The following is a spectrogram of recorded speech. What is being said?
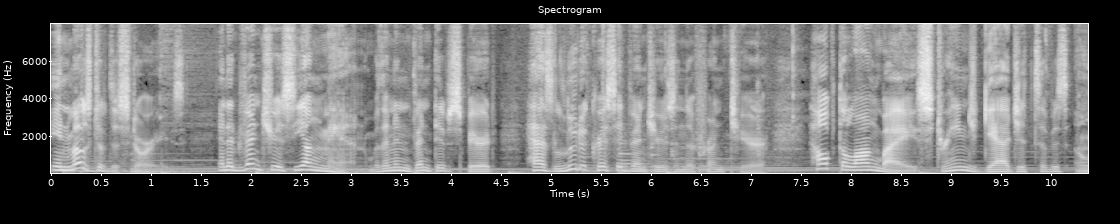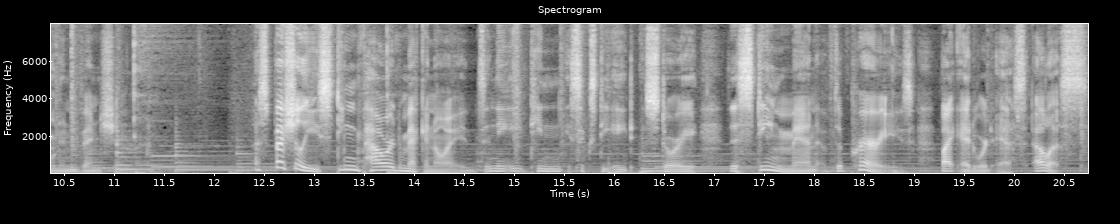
In most of the stories, an adventurous young man with an inventive spirit has ludicrous adventures in the frontier, helped along by strange gadgets of his own invention. Especially steam powered mechanoids in the 1868 story The Steam Man of the Prairies by Edward S. Ellis.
